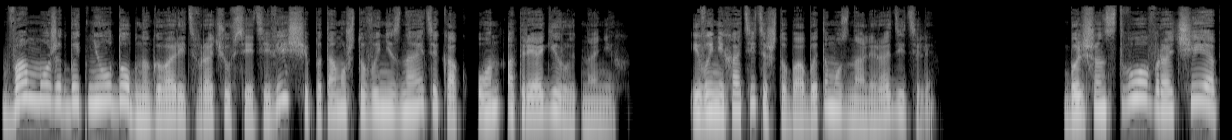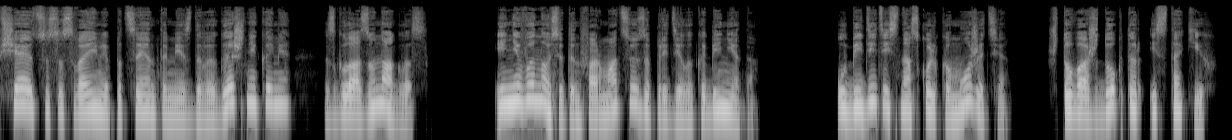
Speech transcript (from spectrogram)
Вам может быть неудобно говорить врачу все эти вещи, потому что вы не знаете, как он отреагирует на них. И вы не хотите, чтобы об этом узнали родители. Большинство врачей общаются со своими пациентами с ДВГшниками с глазу на глаз и не выносят информацию за пределы кабинета. Убедитесь, насколько можете, что ваш доктор из таких.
